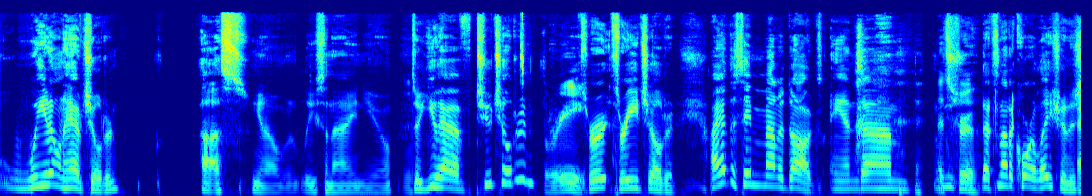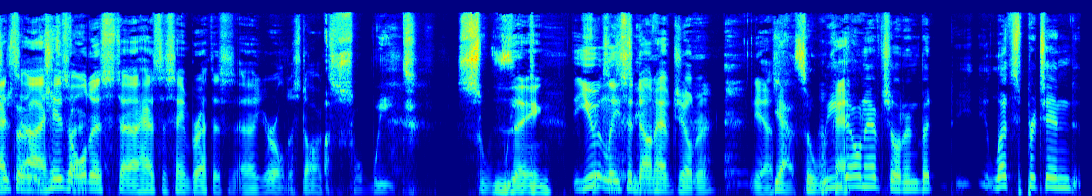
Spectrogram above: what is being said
We don't have children. Us, you know, Lisa and I and you. So you have two children, Three. Three, three children. I have the same amount of dogs, and um, That's true. That's not a correlation. It's That's, just a, uh, his just a- oldest uh, has the same breath as uh, your oldest dog. Sweet, sweet. Zing. You and Lisa don't have children. Yes. Yeah, so we Okay. don't have children, but let's pretend,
